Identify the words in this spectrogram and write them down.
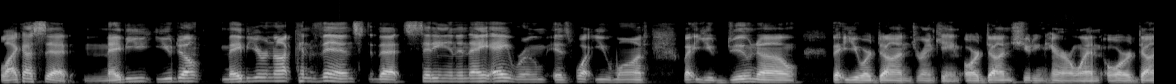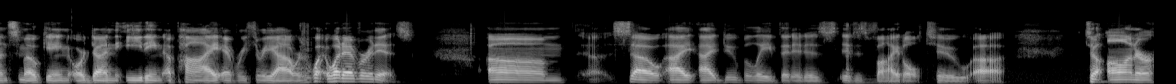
Like I said, maybe you don't maybe you're not convinced that sitting in an AA room is what you want, but you do know that you are done drinking or done shooting heroin or done smoking or done eating a pie every three hours, wh- whatever it is. Um, so I, I do believe that it is it is vital to uh, to honor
